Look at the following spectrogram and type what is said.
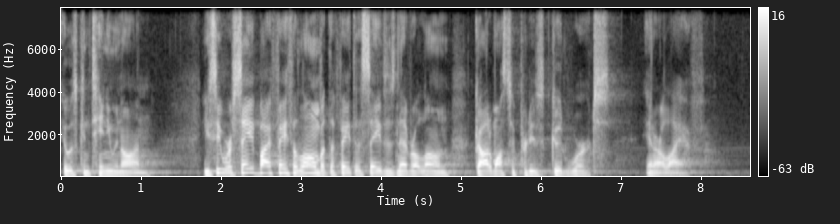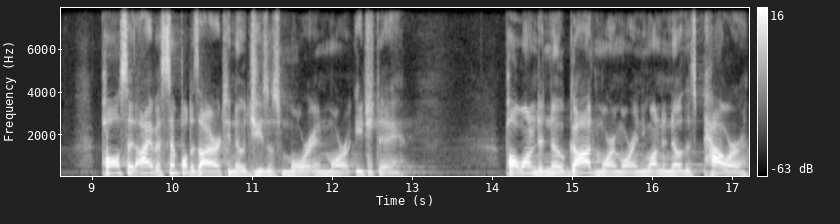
it was continuing on. You see, we're saved by faith alone, but the faith that saves is never alone. God wants to produce good works in our life. Paul said, I have a simple desire to know Jesus more and more each day Paul wanted to know God more and more, and he wanted to know this power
